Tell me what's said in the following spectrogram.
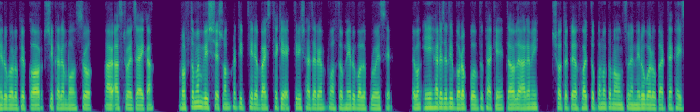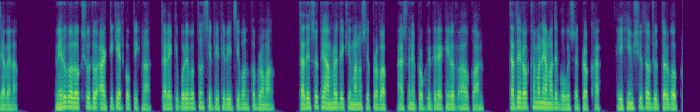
মেরু বরফের কর শিকারের মন্ত্র আর আশ্রয়ের জায়গা। বর্তমান বিশ্বে সংখ্যা দিক থেকে বাইশ থেকে একত্রিশ হাজারের মতো মেরু বরফ রয়েছে, এবং এই হারে যদি বরফ বলতে থাকে, তাহলে আগামী শতকে হয়তো কোনো কোনো অঞ্চলে মেরু বরফ আর দেখাই যাবে না। মেরু বরফ শুধু আর্টিকের প্রতীক না, তার একটি পরিবর্তনশীল পৃথিবীর জীবন্ত ভ্রমা তাদের চোখে আমরা দেখি মানুষের প্রভাব আসনে প্রকৃতির এক নীরব আহ্বান। তাদের রক্ষা মানে আমাদের ভবিষ্যৎ রক্ষা। এই হিমশীত যুদ্ধের গল্প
